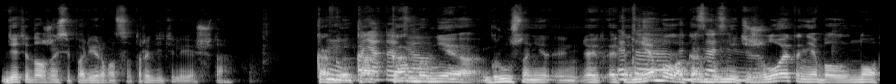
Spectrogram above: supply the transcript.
Дети должны сепарироваться от родителей, я считаю. Как, Ну, бы, как, как бы мне грустно не, э, это, Это не было, как бы мне тяжело это не было, но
